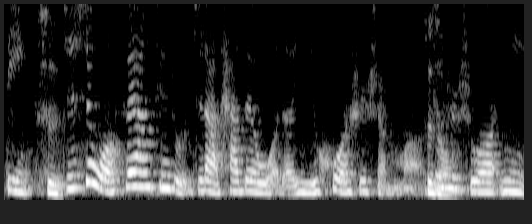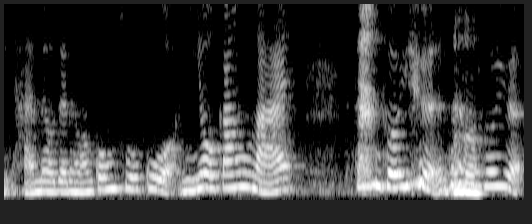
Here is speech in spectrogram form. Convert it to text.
定。是，只是我非常清楚知道他对我的疑惑是什么，是什么就是说你还没有在台湾工作过，你又刚来三个月、三四个月，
